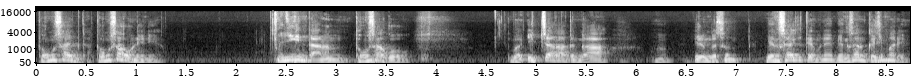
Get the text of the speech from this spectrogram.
동사입니다. 동사가 원인이에요. 이긴다는 동사고, 뭐, 입자라든가, 어, 이런 것은 명사이기 때문에 명사는 거짓말이에요.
